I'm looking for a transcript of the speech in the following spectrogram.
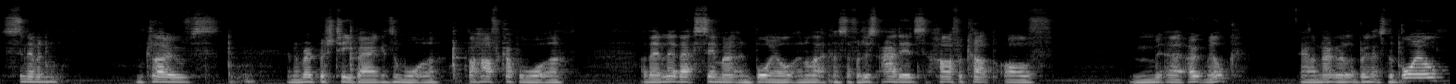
cinnamon, and cloves, and a red bush tea bag and some water, about half a cup of water. I then let that simmer and boil and all that kind of stuff. I just added half a cup of uh, oat milk, and I'm now going to bring that to the boil.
